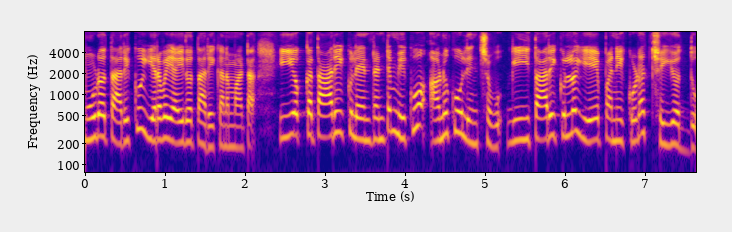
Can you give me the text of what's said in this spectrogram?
మూడో తారీఖు ఇరవై ఐదో తారీఖు అనమాట ఈ యొక్క తారీఖులు ఏంటంటే మీకు అనుకూలించవు. ఈ తారీఖుల్లో ఏ పని కూడా చెయ్యొద్దు.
